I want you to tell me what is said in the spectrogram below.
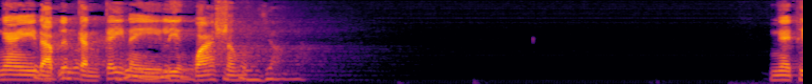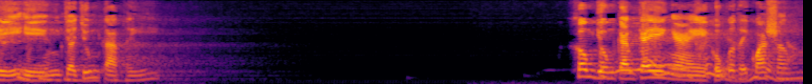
Ngài đạp lên cành cây này liền qua sông. Ngài thị hiện cho chúng ta thấy. Không dùng cành cây Ngài cũng có thể qua sông.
